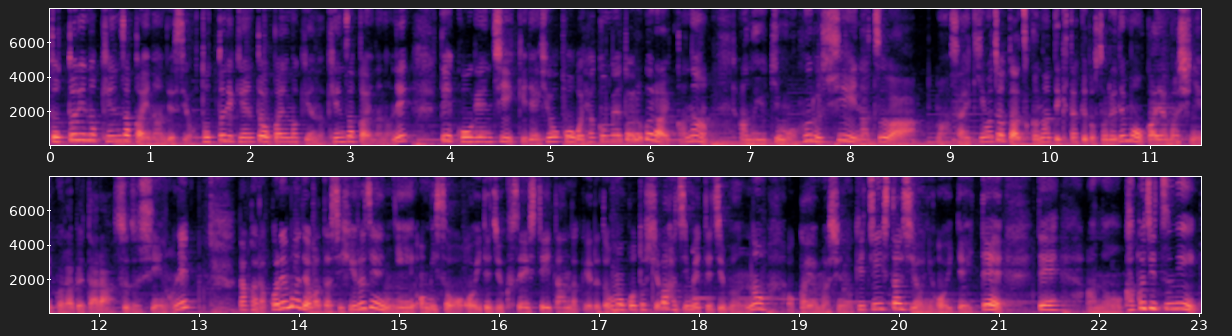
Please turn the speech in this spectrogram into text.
鳥取の県境なんですよ。鳥取県と岡山県の県境なのね。で高原地域で標高 500m ぐらいかな。あの雪も降るし夏は、まあ、最近はちょっと暑くなってきたけどそれでも岡山市に比べたら涼しいのね。だからこれまで私蒜山にお味噌を置いて熟成していたんだけれども今年は初めて自分の岡山市のキッチンスタジオに置いていてであの確実に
